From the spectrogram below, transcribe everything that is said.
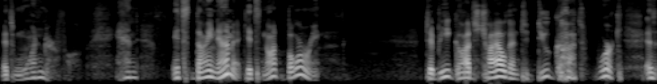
It's wonderful. And it's dynamic, it's not boring. To be God's child and to do God's work is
